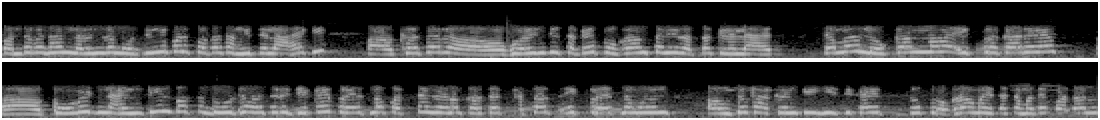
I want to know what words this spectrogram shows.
पंतप्रधान नरेंद्र मोदींनी पण स्वतः सांगितलेलं आहे की खर तर होळींचे सगळे प्रोग्राम्स त्यांनी रद्द केलेले आहेत. त्यामुळे लोकांना एक प्रकारे कोविड नाईन्टीन पासून दूर ठेवण्यासाठी जे काही प्रयत्न प्रत्येक जण करतात त्याचाच एक प्रयत्न म्हणून उद्धव ठाकरेंची ही जी काही जो प्रोग्राम आहे त्याच्यामध्ये बदल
